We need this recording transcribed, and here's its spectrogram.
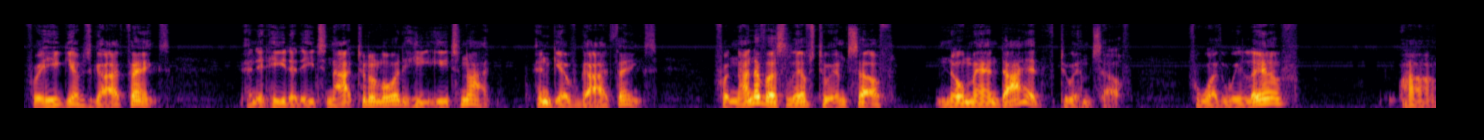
for he gives God thanks. And that he that eats not to the Lord, he eats not, and give God thanks. For none of us lives to himself, no man dieth to himself. For whether we live, uh,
